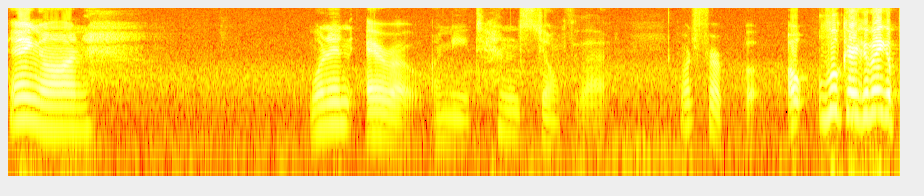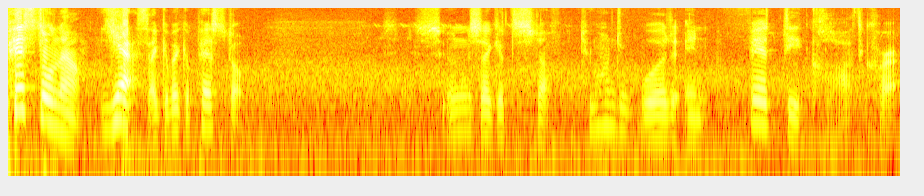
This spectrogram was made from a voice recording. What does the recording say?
Hang on. What an arrow. I need 10 stone for that. What for a book? Oh, look, I can make a pistol now. Yes, I can make a pistol. As soon as I get the stuff. 200 wood and 50 cloth crap.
